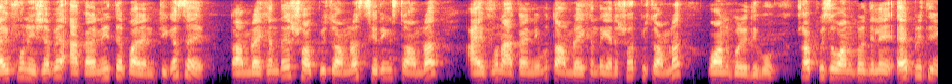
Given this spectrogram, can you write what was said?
আইফোন হিসেবে আকারে নিতে পারেন, ঠিক আছে? তো আমরা এখান থেকে সব কিছু আমরা সেটিংসটা আমরা আইফোন আকারে নিব, তো আমরা এখান থেকে এটা সব কিছু আমরা অন করে দিব। সব কিছু অন করে দিলে এভরিথিং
